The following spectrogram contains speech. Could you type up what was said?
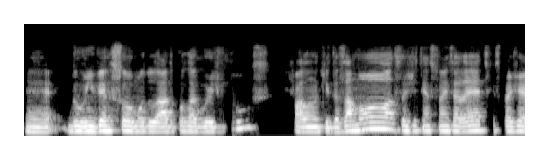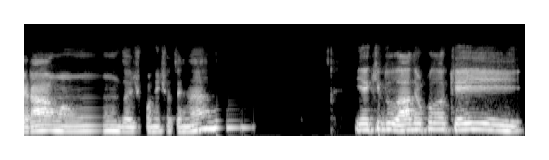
é, do inversor modulado por largura de pulso, falando aqui das amostras de tensões elétricas para gerar uma onda de corrente alternada. E aqui do lado eu coloquei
